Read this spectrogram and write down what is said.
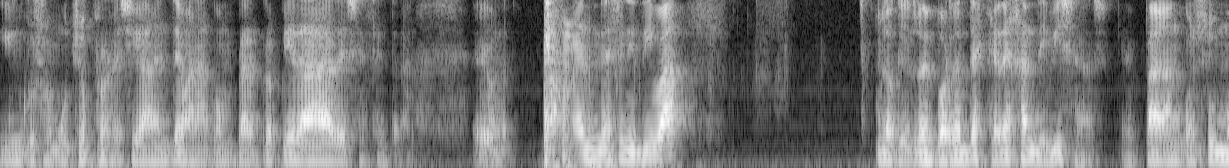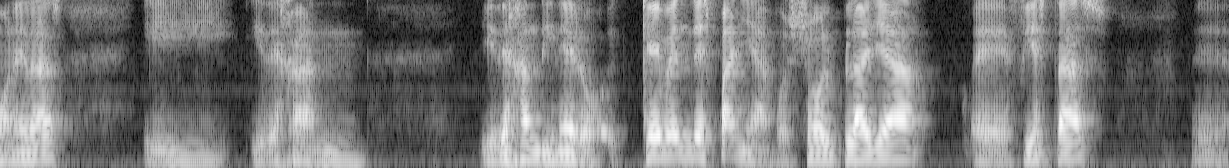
E incluso muchos progresivamente van a comprar propiedades, etcétera. Eh, en definitiva, lo, que, lo importante es que dejan divisas, pagan con sus monedas y, dejan y dejan dinero. ¿Qué vende España? Pues sol, playa, eh, fiestas, eh,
